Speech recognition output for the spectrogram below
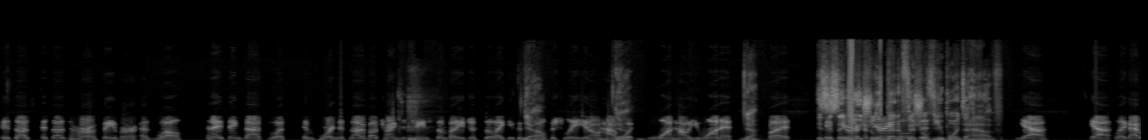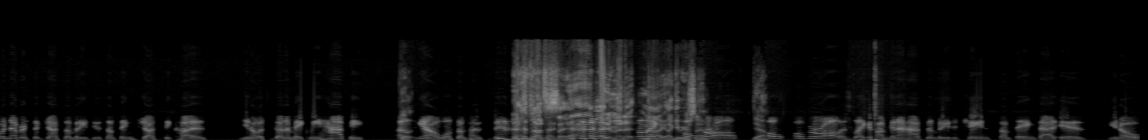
It does it does her a favor as well. And I think that's what's important. It's not about trying to mm-hmm. change somebody just so like you can Yeah. selfishly, you know, have Yeah. what you want, how you want it. Yeah. But Is this a mutually beneficial to- viewpoint to have? yeah, yeah. Like I would never suggest somebody do something just because you know it's gonna make me happy. Uh, you know, well sometimes. I was about to say, ah, wait a minute. No, like I, I get what you're saying. overall, Yeah. o- overall, it's like if I'm gonna ask somebody to change something that is, you know,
